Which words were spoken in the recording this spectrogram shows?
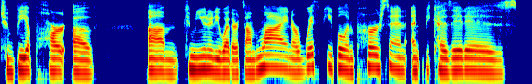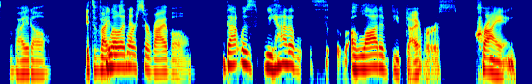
to be a part of um community whether it's online or with people in person and because it is vital it's vital Well, to our survival that was we had a a lot of deep divers crying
